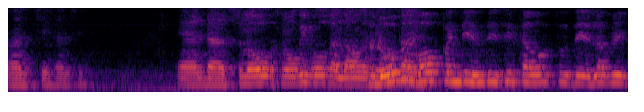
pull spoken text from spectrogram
ਹਾਂਜੀ ਹਾਂਜੀ। ਐਂਡ ਸਨੋ ਸਨੋ ਵੀ ਬਹੁਤ ਪੈਂਦਾ ਹੁੰਦਾ ਸੀ ਉਸ ਵੀ। ਬਹੁਤ ਪੈਂਦੀ ਹੁੰਦੀ ਸੀ ਤਾਂ ਉਹ ਤੂੰ ਦੇਖ ਲਾ ਵੀ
